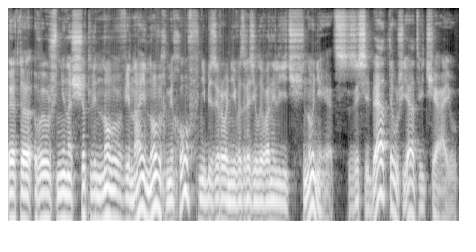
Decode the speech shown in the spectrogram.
«Это вы уж не насчет ли нового вина и новых мехов?» – не без иронии возразил Иван Ильич. «Ну нет, за себя-то уж я отвечаю».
